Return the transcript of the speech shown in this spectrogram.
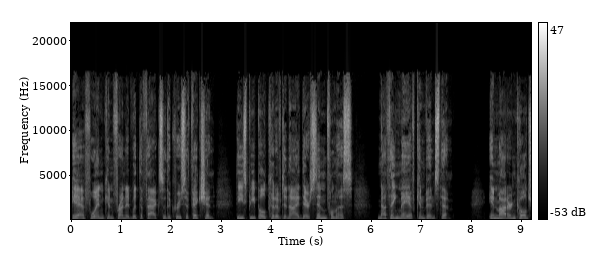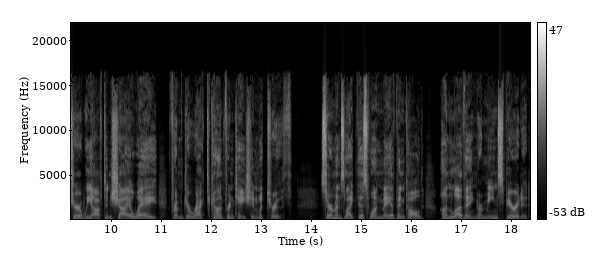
If, when confronted with the facts of the crucifixion, these people could have denied their sinfulness, nothing may have convinced them. In modern culture, we often shy away from direct confrontation with truth. Sermons like this one may have been called unloving or mean spirited,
